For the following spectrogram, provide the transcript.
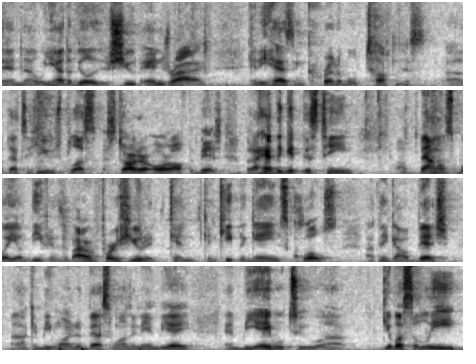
and uh, when you have the ability to shoot and drive, and he has incredible toughness. Uh, that's a huge plus, starter or off the bench. But I had to get this team a balanced way of defense. If our first unit can can keep the games close, I think our bench uh, can be one of the best ones in the NBA and be able to uh, give us a lead,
